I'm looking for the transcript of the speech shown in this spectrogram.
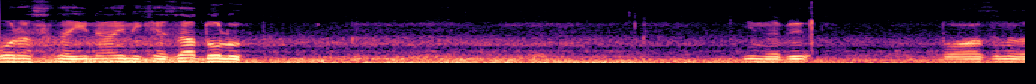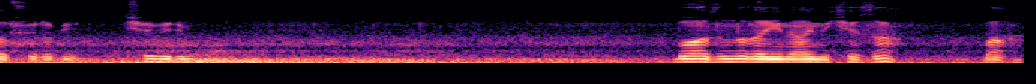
Orası da yine aynı keza dolu. Yine bir boğazını da şöyle bir çevireyim. Boğazında da yine aynı keza. Bakın.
